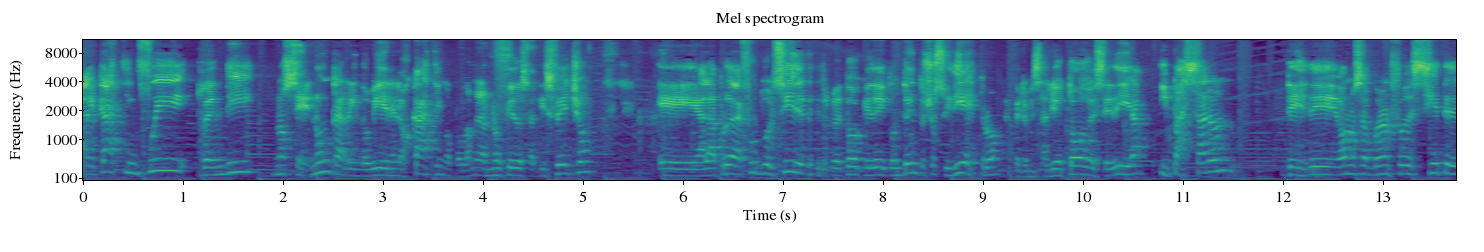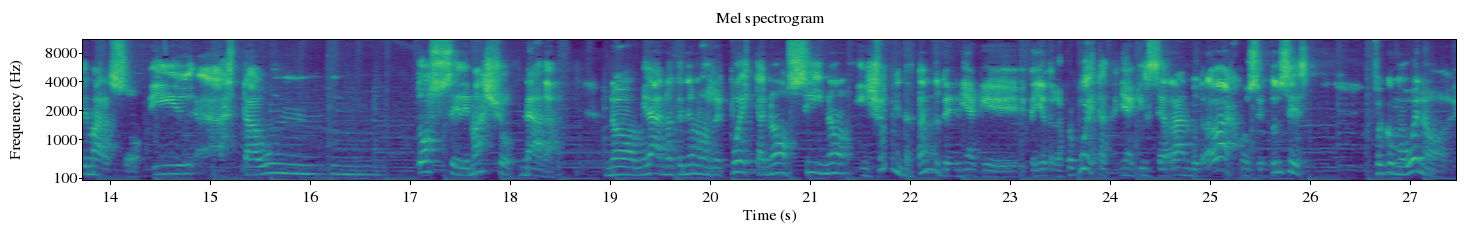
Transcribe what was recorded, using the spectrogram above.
Al casting fui, rendí, no sé, nunca rindo bien en los castings, o por lo menos no quedo satisfecho. Eh, a la prueba de fútbol sí, dentro de todo quedé contento, yo soy diestro, pero me salió todo ese día. Y pasaron desde, vamos a poner, fue el 7 de marzo y hasta un 12 de mayo, nada. No, mirá, no tenemos respuesta, no, sí, no. Y yo mientras tanto tenía que tenía otras propuestas, tenía que ir cerrando trabajos. Entonces fue como, bueno, eh,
